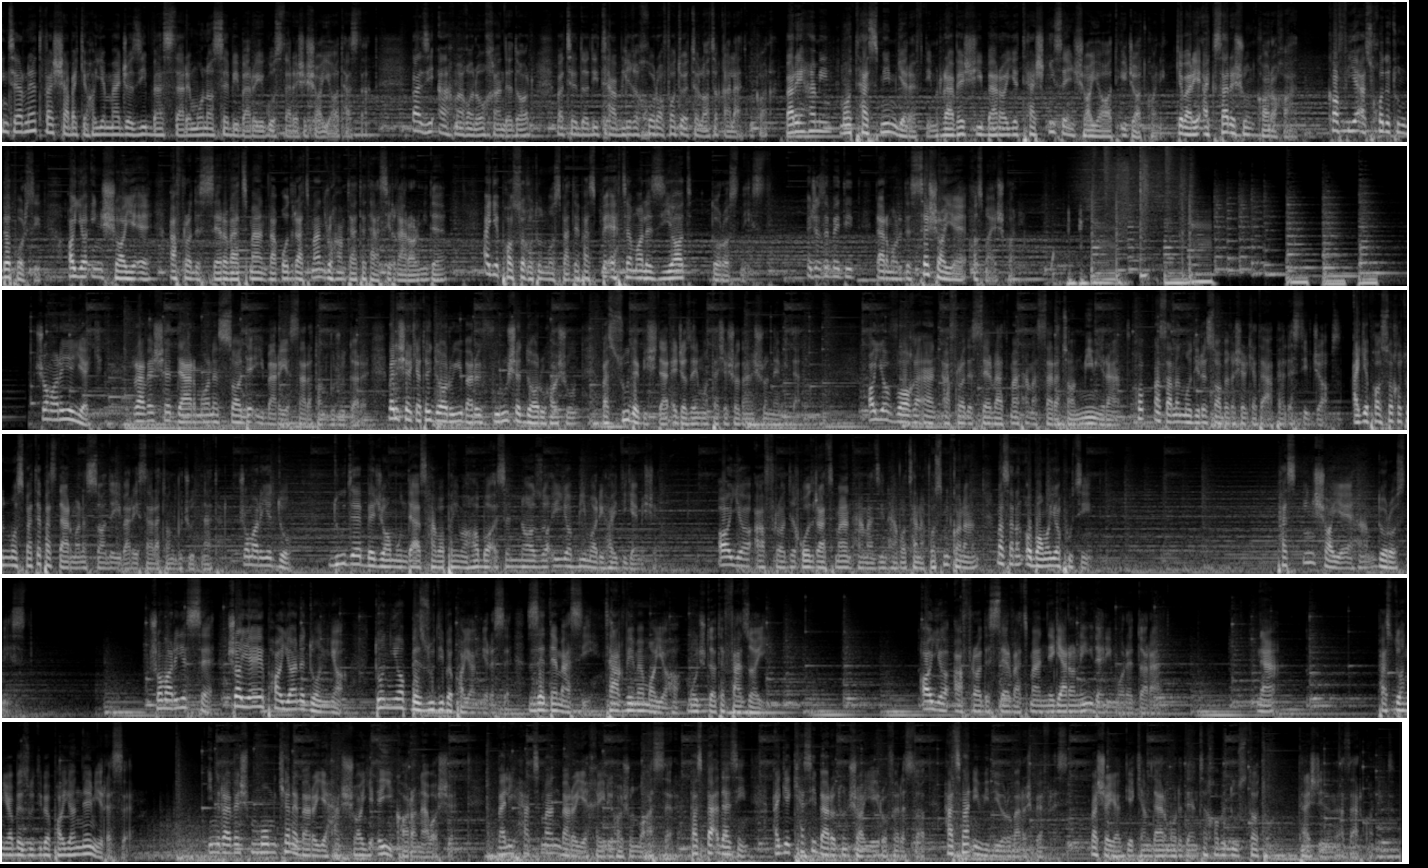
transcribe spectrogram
اینترنت و شبکه های مجازی بستر مناسبی برای گسترش شایعات هستند. بعضی احمقانه و خندهدار و تعدادی تبلیغ خرافات و اطلاعات غلط می‌کنن. برای همین ما تصمیم گرفتیم روشی برای تشخیص این شایعات ایجاد کنیم که برای اکثرشون کارا خواهد کافیه از خودتون بپرسید آیا این شایعه افراد ثروتمند و قدرتمند رو هم تحت تاثیر قرار میده اگه پاسختون مثبته پس به احتمال زیاد درست نیست اجازه بدید در مورد سه شایعه آزمایش کنیم. شماره یک روش درمان ساده ای برای سرطان وجود داره. ولی شرکت های دارویی برای فروش داروهاشون و سود بیشتر اجازه منتشر شدنش رو نمیدن. آیا واقعا افراد ثروتمند هم از سرطان میمیرند؟ خب مثلا مدیر سابق شرکت اپل استیو جابز. اگه پاسختون مثبته پس درمان ساده ای برای سرطان وجود نداره. شماره دو دود بجامونده از هواپیماها باعث نازایی یا بیماری های دیگه میشه. آیا افراد قدرتمند هم از این هوا تنفس می‌کنند؟ مثلا اوباما یا پوتین. پس این شایعه هم درست نیست. شماره 3 شایعه پایان دنیا. دنیا به زودی به پایان می‌رسه. ضد مسیح. تقویم مایه ها موجودات فضایی. آیا افراد ثروتمند نگرانی در این مورد دارند؟ نه. پس دنیا به زودی به پایان نمی‌رسه. این روش ممکنه برای هر شایعه ای کارا نباشه ولی حتما برای خیلی هاشون موثره. پس بعد از این اگه کسی براتون شایعی رو فرستاد حتما این ویدیو رو براش بفرستید و شاید یکم در مورد انتخاب دوستاتون تجدید نظر کنید.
